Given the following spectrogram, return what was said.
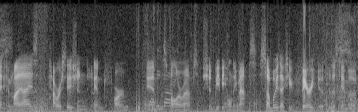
In my eyes, Power Station and Farm and the smaller maps should be the only maps. Subway is actually very good for this game mode.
